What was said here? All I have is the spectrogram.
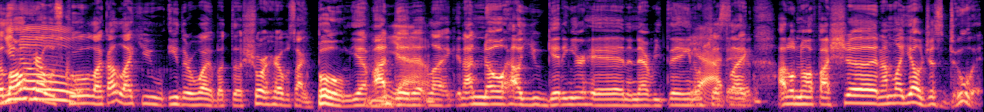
The You long hair was cool. Like I like you either way, but the short hair was like boom. Yep, I mm, did it. Like, and I know how you get in your head and everything. And it Yeah, was just dude. like I don't know if I should. And I'm like, yo, just do it.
